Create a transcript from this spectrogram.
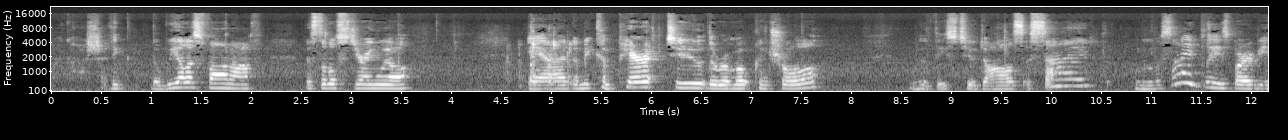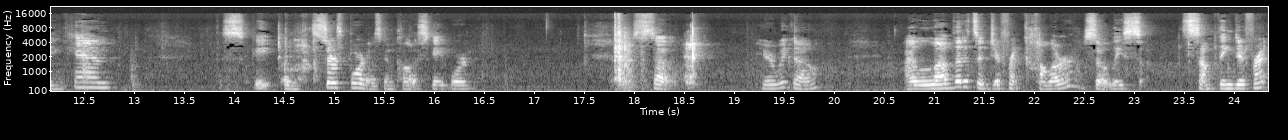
my gosh, I think the wheel has fallen off, this little steering wheel. And let me compare it to the remote control. Move these two dolls aside. Move aside, please, Barbie and Ken. The skate, oh, surfboard, I was going to call it a skateboard. So, here we go. I love that it's a different color, so at least something different.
